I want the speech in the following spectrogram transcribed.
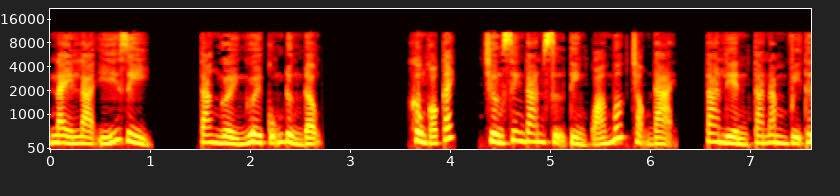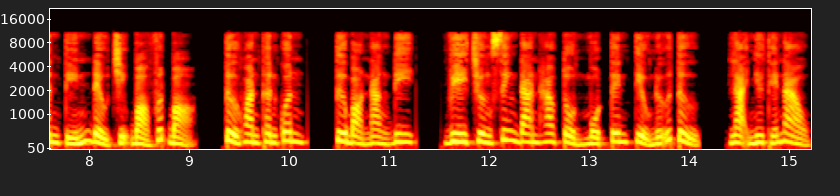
này là ý gì? Ta người ngươi cũng đừng động. Không có cách, Trường Sinh Đan sự tình quá mức trọng đại, ta liền ta năm vị thân tín đều chịu bỏ vứt bỏ. Tử Hoàn Thần Quân, từ bỏ nàng đi, vì Trường Sinh Đan hao tổn một tên tiểu nữ tử, lại như thế nào?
